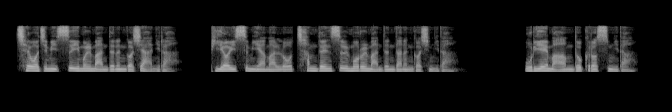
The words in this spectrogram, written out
채워짐이 쓰임을 만드는 것이 아니라 비어 있음이야말로 참된 쓸모를 만든다는 것입니다. 우리의 마음도 그렇습니다.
